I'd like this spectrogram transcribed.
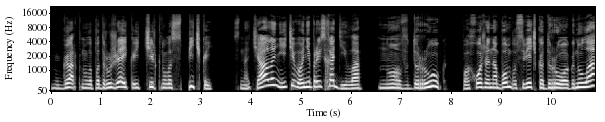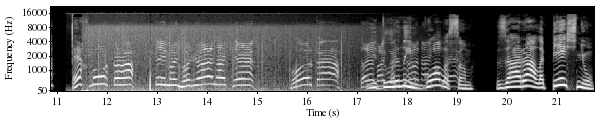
Гаркнула подружайка и чиркнула спичкой. Сначала ничего не происходило. Но вдруг, похожая на бомбу, свечка дрогнула. «Эх, Мурка, ты мой муреночек! Мурка, И дурным котеночек!» голосом заорала песню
